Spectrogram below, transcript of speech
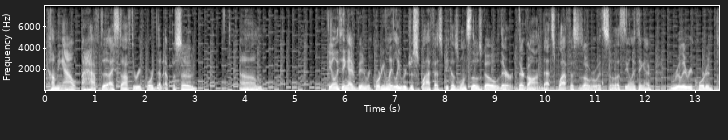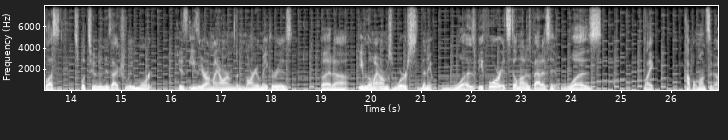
coming out. I have to, I still have to record that episode. Um, the only thing I've been recording lately were just Splatfest because once those go, they're they're gone. That Splatfest is over with. So that's the only thing I've really recorded. Plus, Splatoon is actually more is easier on my arm than Mario Maker is. But uh, even though my arm's worse than it was before, it's still not as bad as it was like a couple months ago.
